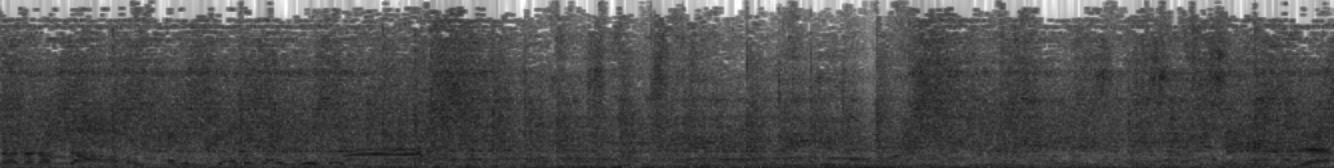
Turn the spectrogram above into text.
Leider noch da, aber ich kann es gerne reinholen. Yeah.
